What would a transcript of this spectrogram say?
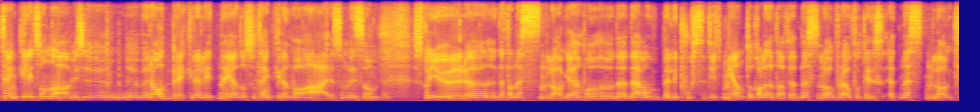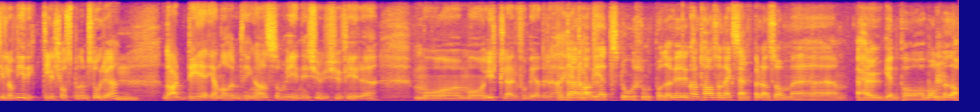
tenke litt sånn, da. Hvis vi radbrekker det litt ned, og så tenker en hva er det som liksom skal gjøre dette nesten-laget? Og det, det er jo veldig positivt ment å kalle dette for et nesten-lag, for det er jo faktisk et nesten-lag til å virkelig slåss med de store. Da er det en av de tinga som vi inn i 2024 må, må ytterligere forbedre. Og Der har vi et stort, stort på det. Vi kan ta sånne eksempel som eh, Haugen på Molde, da.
